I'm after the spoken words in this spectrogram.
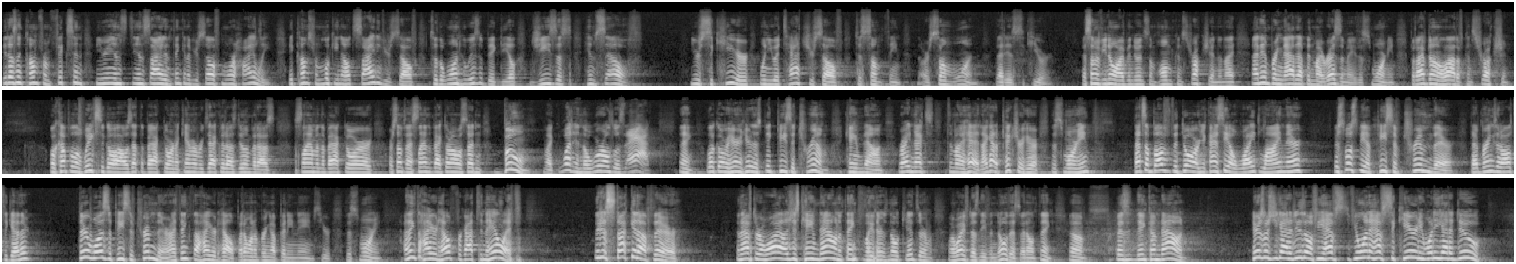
It doesn't come from fixing your inside and thinking of yourself more highly. It comes from looking outside of yourself to the one who is a big deal, Jesus Himself. You're secure when you attach yourself to something or someone that is secure. As some of you know, I've been doing some home construction, and I, I didn't bring that up in my resume this morning, but I've done a lot of construction. Well, a couple of weeks ago, I was at the back door, and I can't remember exactly what I was doing, but I was slamming the back door or, or something. I slammed the back door, and all of a sudden, boom! I'm like, what in the world was that? Thing. Look over here, and here this big piece of trim came down right next to my head. And I got a picture here this morning. That's above the door, and you kind of see a white line there. There's supposed to be a piece of trim there that brings it all together. There was a piece of trim there, I think the hired help, I don't want to bring up any names here this morning. I think the hired help forgot to nail it. They just stuck it up there. And after a while, it just came down, and thankfully there's no kids, or my wife doesn't even know this, I don't think. Um, it didn't come down. Here's what you got to do, though. If you, have, if you want to have security, what do you got to do?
